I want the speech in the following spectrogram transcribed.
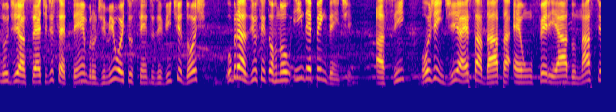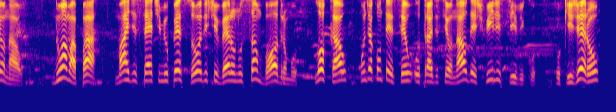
No dia 7 de setembro de 1822, o Brasil se tornou independente. Assim, hoje em dia, essa data é um feriado nacional. No Amapá, mais de 7 mil pessoas estiveram no Sambódromo, local onde aconteceu o tradicional desfile cívico, o que gerou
